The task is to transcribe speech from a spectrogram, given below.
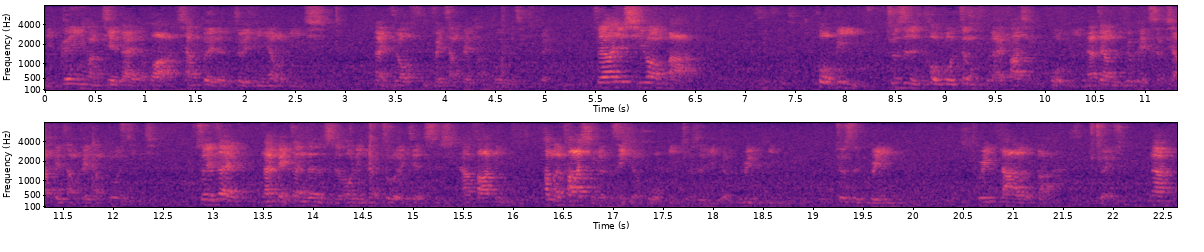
你跟银行借贷的话，相对的就一定要有利息，那你就要付非常非常多的经费，所以他就希望把货币就是透过政府来发行货币，那这样子就可以省下非常非常多的金钱。所以在南北战争的时候，林肯做了一件事情，他发币，他们发行了自己的货币，就是一个 green 币，就是 green green dollar 吧，对，那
